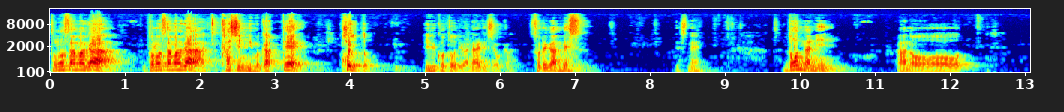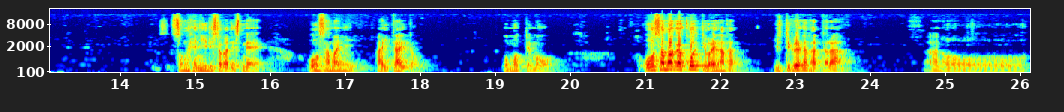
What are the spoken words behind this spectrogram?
殿様が、殿様が家臣に向かって、来いということではないでしょうか。それがメスですね。どんなに、あの、その辺にいる人がですね、王様に会いたいと思っても、王様が来いって言われなかった、言ってくれなかったら、あの、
